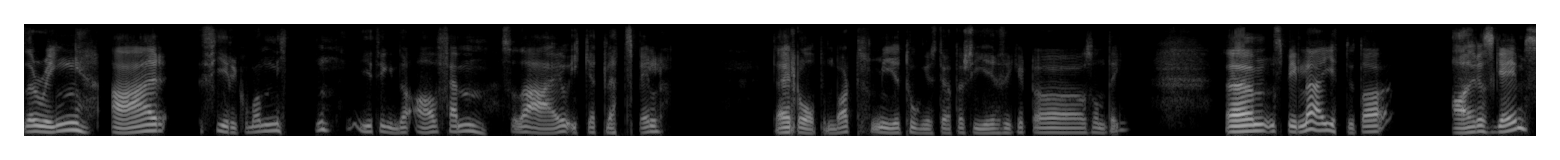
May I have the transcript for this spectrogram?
the Ring er 4,19 i tyngde av 5, så det er jo ikke et lett spill. Det er helt åpenbart. Mye tunge strategier sikkert og sånne ting. Um, spillet er gitt ut av Ares Games,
